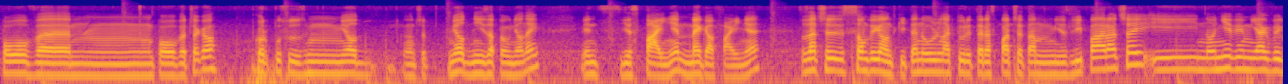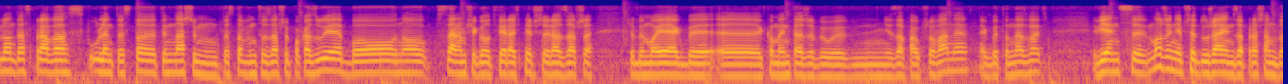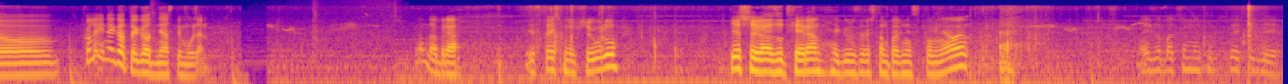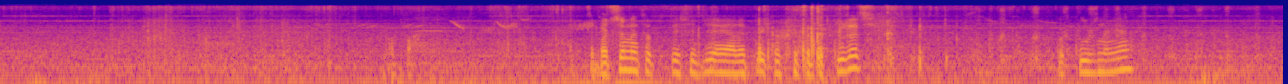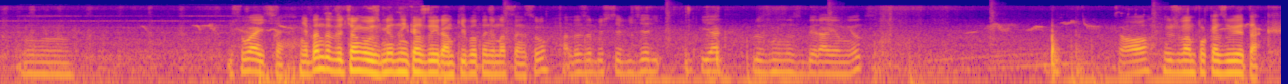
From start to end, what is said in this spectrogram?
połowę mm, połowę czego? Korpusu z miod... znaczy miodni zapełnionej, więc jest fajnie, mega fajnie. To znaczy są wyjątki. Ten ul, na który teraz patrzę, tam jest lipa raczej i no nie wiem jak wygląda sprawa z ulem testo, tym naszym testowym, co zawsze pokazuję, bo no staram się go otwierać pierwszy raz zawsze, żeby moje jakby e, komentarze były niezafałszowane, jakby to nazwać. Więc e, może nie przedłużając, zapraszam do kolejnego tygodnia z tym ulem. No dobra, jesteśmy przy ulu. Pierwszy raz otwieram, jak już zresztą pewnie wspomniałem. I zobaczymy co tutaj się dzieje. Opa. Zobaczymy co tutaj się dzieje, ale tylko chcę podkurzać. Podkurzny je. Mm. I słuchajcie, nie będę wyciągał z miodni każdej ramki, bo to nie ma sensu, ale żebyście widzieli jak plus minus zbierają miód, to już Wam pokazuję tak.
